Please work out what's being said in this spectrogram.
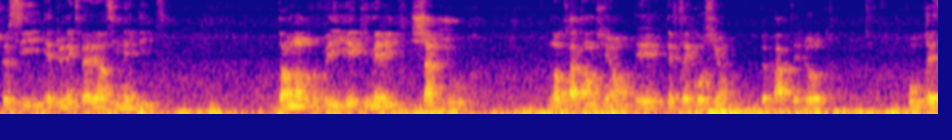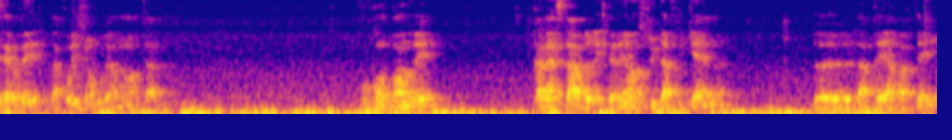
Ceci est une expérience inédite dans notre pays et qui mérite chaque jour notre attention et des précautions de part et d'autre pour préserver la cohésion gouvernementale. Vous comprendrez qu'à l'instar de l'expérience sud-africaine de l'après-apartheid,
